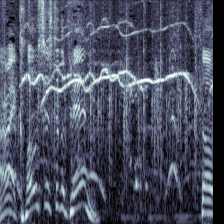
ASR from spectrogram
All right, closest to the pin. So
